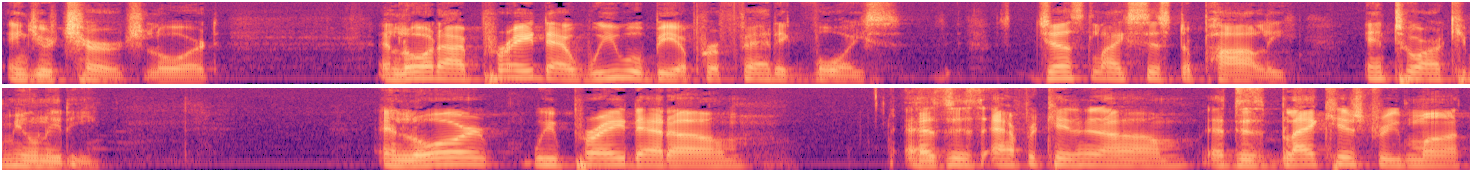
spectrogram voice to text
in your church, Lord. And Lord, I pray that we will be a prophetic voice, just like Sister Polly, into our community and Lord, we pray that um, as this African, um, as this Black History Month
